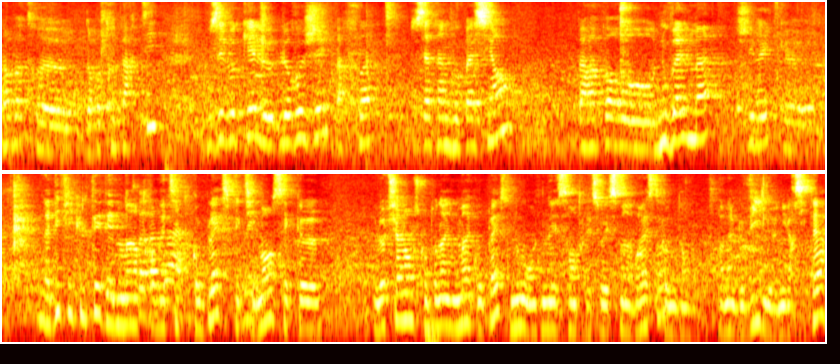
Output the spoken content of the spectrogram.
Dans votre, dans votre partie, vous évoquez le, le rejet parfois de certains de vos patients par rapport aux nouvelles mains. Je dirais que La difficulté des mains traumatiques complexes, effectivement, c'est que le challenge quand on a une main complexe, nous on est centre SOS Main à Brest, comme dans pas mal de villes universitaires,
